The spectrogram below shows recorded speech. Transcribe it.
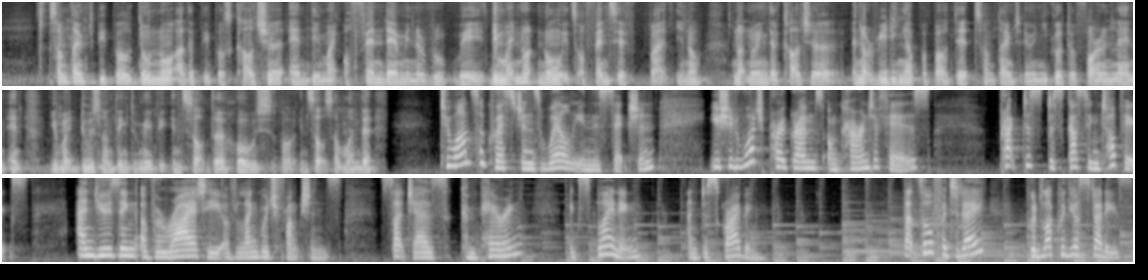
sometimes people don't know other people's culture and they might offend them in a rude way. They might not know it's offensive, but you know, not knowing their culture and not reading up about it. Sometimes when you go to a foreign land and you might do something to maybe insult the host or insult someone there. To answer questions well in this section, you should watch programs on current affairs, practice discussing topics, and using a variety of language functions, such as comparing, explaining, and describing. That's all for today. Good luck with your studies.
